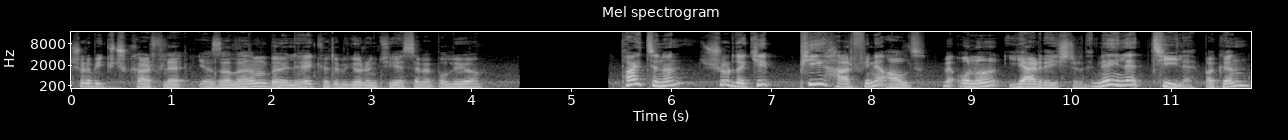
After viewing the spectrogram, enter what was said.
şunu bir küçük harfle yazalım. Böyle kötü bir görüntüye sebep oluyor. Python'ın şuradaki P harfini aldı ve onu yer değiştirdi. Ne ile? T ile. Bakın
